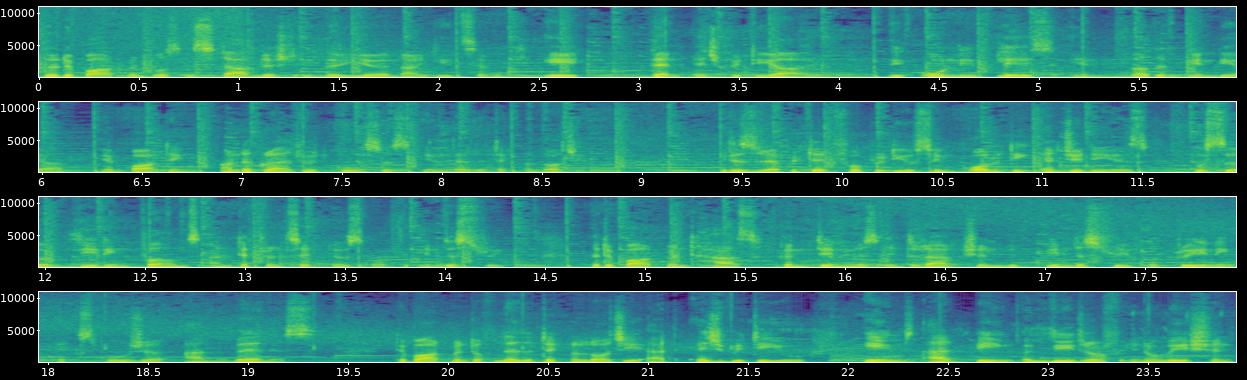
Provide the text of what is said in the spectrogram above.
The department was established in the year 1978, then HBTI, the only place in northern India imparting undergraduate courses in leather technology. It is reputed for producing quality engineers who serve leading firms and different sectors of the industry. The department has continuous interaction with industry for training, exposure and awareness. Department of Leather Technology at HBTU aims at being a leader of innovation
